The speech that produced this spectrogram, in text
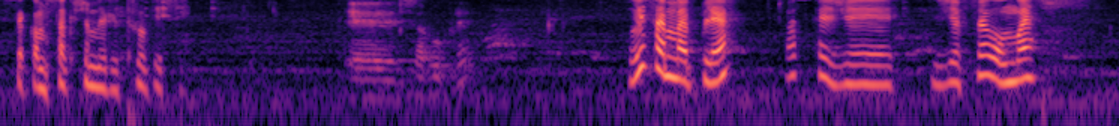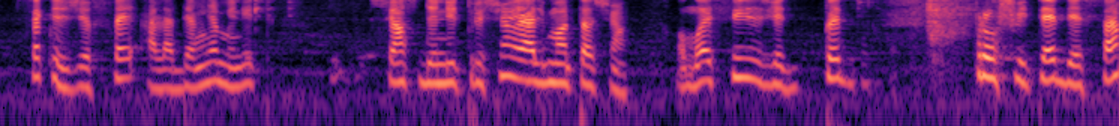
c'est comme ça que je me retrouve ici. Et ça vous plaît? Oui, ça me plaît parce que j'ai j'ai fait au moins ce que j'ai fait à la dernière minute, sciences de nutrition et alimentation. Au moins, si je peux profiter de ça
